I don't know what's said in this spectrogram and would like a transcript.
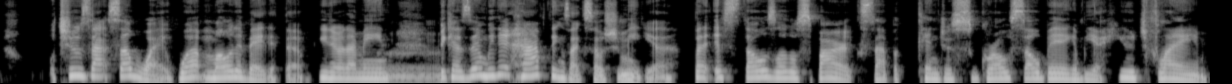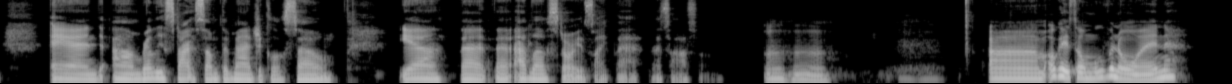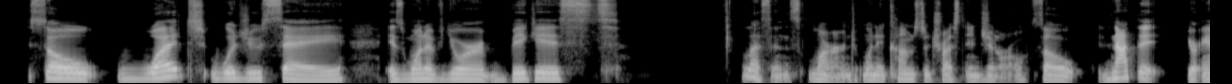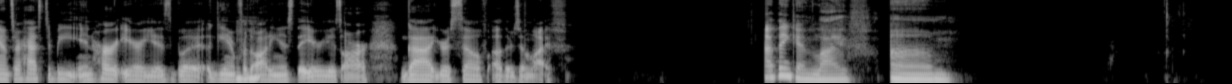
choose that subway. What motivated them? You know what I mean? Mm-hmm. Because then we didn't have things like social media. But it's those little sparks that can just grow so big and be a huge flame and um, really start something magical. So, yeah, that, that I love stories like that. That's awesome. Mm-hmm. Um, okay, so moving on. So, what would you say is one of your biggest lessons learned when it comes to trust in general? So, not that your answer has to be in her areas, but again, for the Mhm. audience, the areas are God, yourself, others, in life. I think in life, um,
